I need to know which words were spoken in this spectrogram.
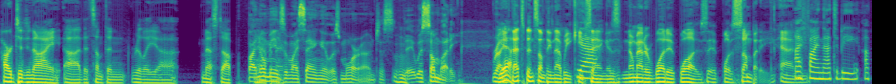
hard to deny uh, that something really uh, messed up. By no means there. am I saying it was Maura. I'm just Mm-hmm. it was somebody. Right. Yeah. That's been something that we keep Yeah. saying is no matter what it was, it was somebody. And I find that to be up,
